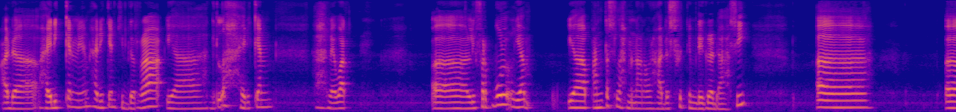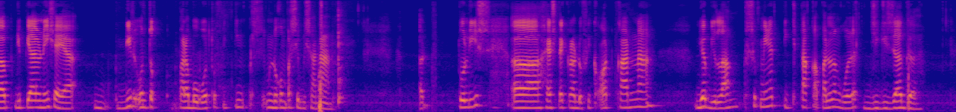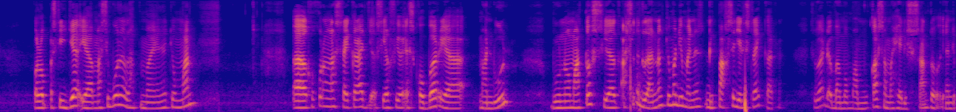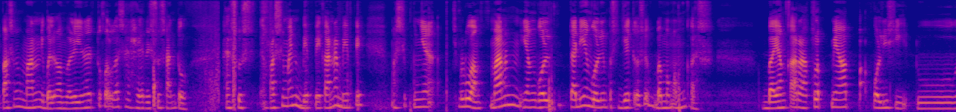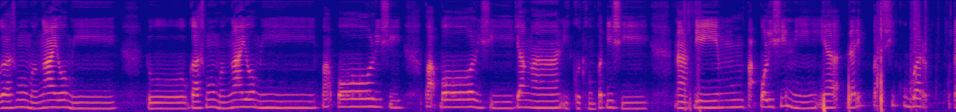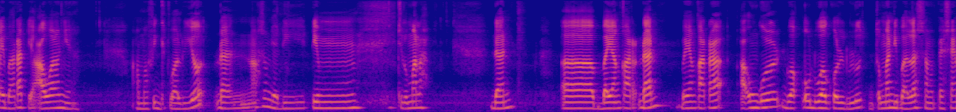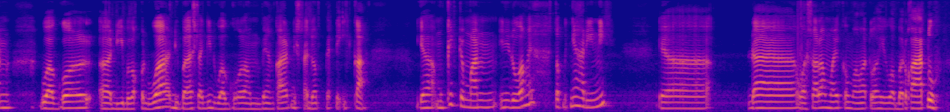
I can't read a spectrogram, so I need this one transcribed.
ada Harry Kane ya Harry Kane cedera ya gitulah Harry Kane. Ah, lewat eh, Liverpool ya ya pantas lah menang lawan Huddersfield tim degradasi eh eh, di Piala Indonesia ya dir untuk para boboto Viking Persi- mendukung Persib di sana. Eh, tulis eh, hashtag Radovic out karena dia bilang Persib mainnya tiki taka padahal gue liat Jigi Zaga. Kalau Persija ya masih boleh lah pemainnya cuman eh kekurangan striker aja. Silvio Escobar ya mandul Bruno Matos ya asli gelandang cuma dimainin dipaksa jadi striker sebenarnya ada Bambang Pamungkas sama Heri Susanto. Yang dipasang kemarin di Bali Bali itu kalau nggak salah Heri Susanto. Jesus yang pasti main BP karena BP masih punya peluang. Kemarin yang gol tadi yang golin Persija itu sih Bambang Pamungkas Bayangkara klubnya Pak Polisi. Tugasmu mengayomi Tugasmu mengayomi Pak Polisi, Pak Polisi, jangan ikut kompetisi. Nah, tim Pak Polisi ini ya dari Persikubar Kutai Barat ya awalnya sama Figit Waluyo dan langsung jadi tim Ciluman lah. Dan uh, Bayangkara dan Bayangkara unggul 2 dua gol dulu teman dibalas sama PSM 2 gol uh, di babak kedua dibalas lagi 2 gol sama Bayangkara di stadion PT IKA ya mungkin cuman ini doang ya topiknya hari ini. Ya dah. Wassalamualaikum warahmatullahi wabarakatuh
